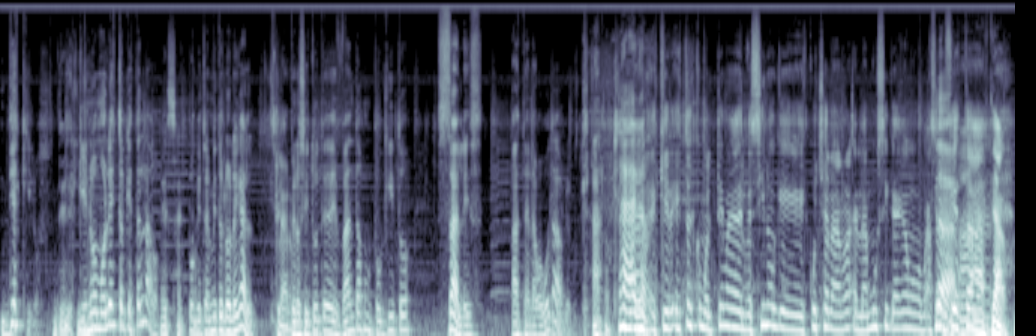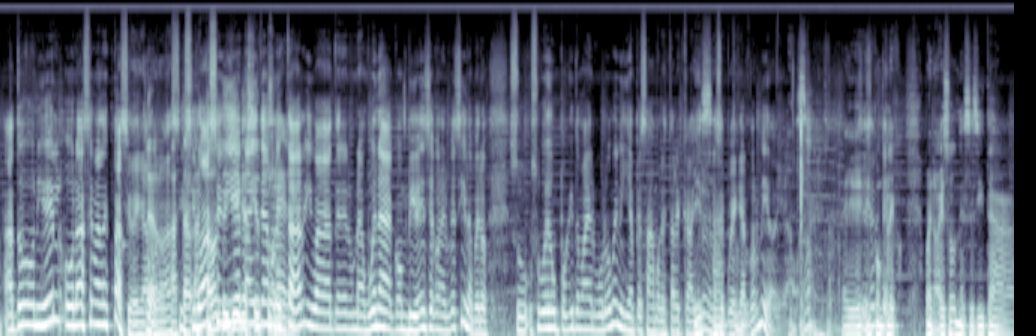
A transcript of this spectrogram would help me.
10 kilos. Diez Y kilos. no molesta al que está al lado, Exacto. porque transmite lo legal. Claro. Pero si tú te desbandas un poquito, sales hasta en el agua potable. Claro. Claro. Ah, es que esto es como el tema del vecino que escucha la, ra- la música, digamos, hace Claro. la fiesta Ah, claro. a todo nivel o la hace más despacio, digamos. Claro, ¿no? Así, hasta- si lo hace bien, ahí te va a molestar y va a tener una buena convivencia con el vecino, pero su, subes un poquito más el volumen y ya empiezas a molestar al caballero y no se puede quedar dormido, digamos. Eh, es es el complejo. Bueno, eso necesita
